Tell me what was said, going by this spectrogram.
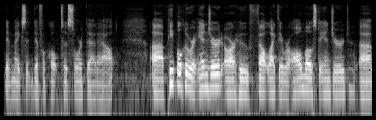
that makes it difficult to sort that out. Uh, people who were injured or who felt like they were almost injured, uh,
